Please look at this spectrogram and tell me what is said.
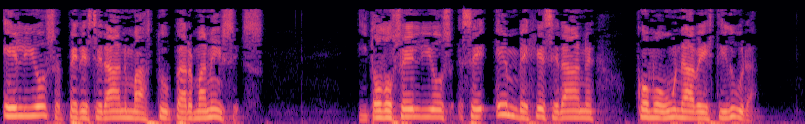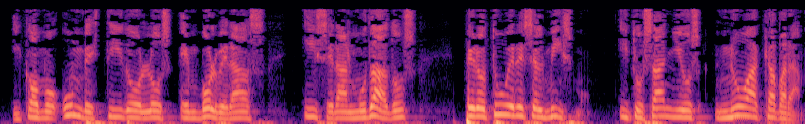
Ellos perecerán, mas tú permaneces. Y todos ellos se envejecerán como una vestidura, y como un vestido los envolverás y serán mudados, pero tú eres el mismo, y tus años no acabarán.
